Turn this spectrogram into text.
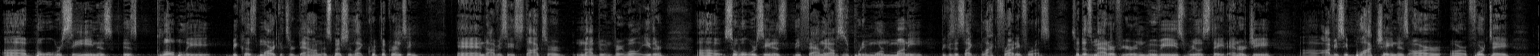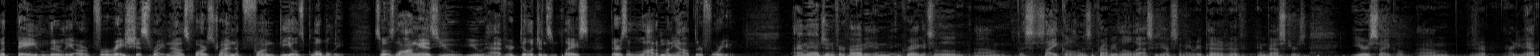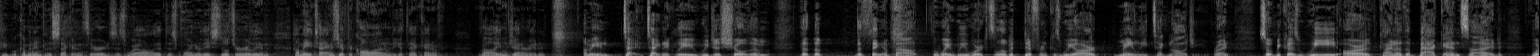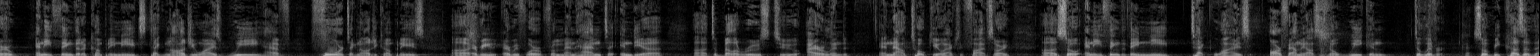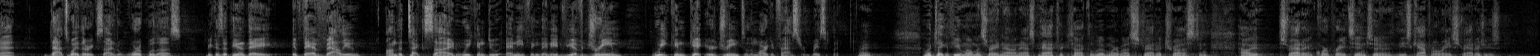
Uh, but what we're seeing is is globally because markets are down, especially like cryptocurrency, and obviously stocks are not doing very well either. Uh, so what we're seeing is the family offices are putting more money because it's like Black Friday for us. So it doesn't matter if you're in movies, real estate, energy. Uh, obviously, blockchain is our, our forte, but they literally are voracious right now as far as trying to fund deals globally. So as long as you, you have your diligence in place, there's a lot of money out there for you. I imagine for Fadi and, and Craig, it's a little, um, the cycle is probably a little less because you have so many repetitive investors your cycle? Um, there, are you have people coming in for the second and thirds as well at this point? Or are they still too early? And how many times do you have to call on them to get that kind of volume generated? I mean, te- technically, we just show them. The, the, the thing about the way we work, it's a little bit different because we are mainly technology, right? So because we are kind of the back end side, where anything that a company needs technology wise, we have four technology companies, uh, every, every four from Manhattan to India uh, to Belarus to Ireland, and now Tokyo, actually five, sorry. Uh, so anything that they need tech wise, our family offices know we can deliver. Okay. So because of that, that's why they're excited to work with us because at the end of the day, if they have value on the tech side, we can do anything they need. If you have a dream, we can get your dream to the market faster, basically. Right. I'm going to take a few moments right now and ask Patrick to talk a little bit more about Strata Trust and how Strata incorporates into these capital raise strategies.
